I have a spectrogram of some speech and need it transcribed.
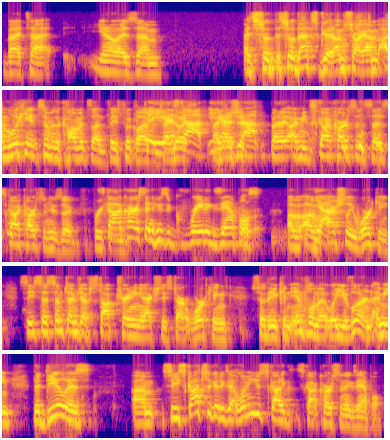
but uh, you know, as um, so, so that's good. I'm sorry. I'm, I'm looking at some of the comments on Facebook Live. Okay, you gotta stop. You gotta should, stop. But I, I, mean, Scott Carson says Scott Carson, who's a freaking Scott Carson, who's a great example of, of yeah. actually working. So he says sometimes you have to stop training and actually start working so that you can implement what you've learned. I mean, the deal is, um, see, Scott's a good example. Let me use Scott Scott Carson example.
